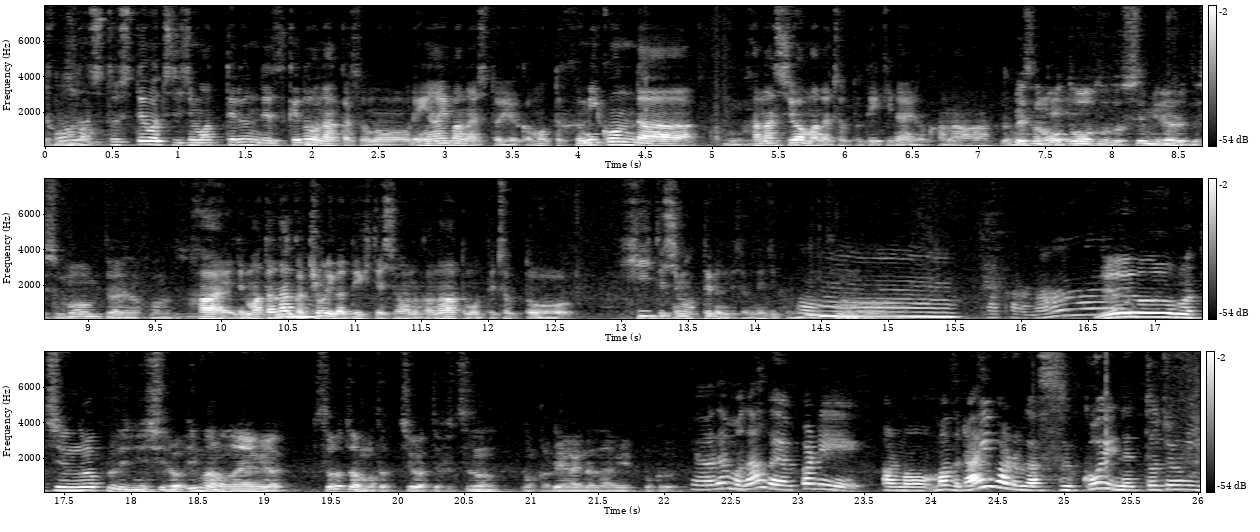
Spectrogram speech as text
友達としては縮まってるんですけど、うん。なんかその恋愛話というかもっと踏み込んだ話はまだちょっとできないのかなとやっぱりその弟として見られてしまうみたいな感じ。はい。でまたなんか距離ができてしまうのかなと思ってちょっと引いてしまってるんですよね自分う的にはんだからな。恋愛はマッチングアプリにしろ今の悩みはそれとはまた違って普通のなんか恋愛の悩みっぽく。いやでもなんかやっぱりあのまずライバルがすっごいネット上にいっ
